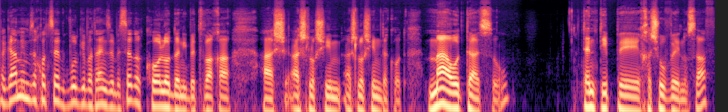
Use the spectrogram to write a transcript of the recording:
וגם אם זה חוצה את גבול גבעתיים זה בסדר, כל עוד אני בטווח ה-30 ה-30 דקות. מה עוד תעשו? תן טיפ אה, חשוב אה, נוסף.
